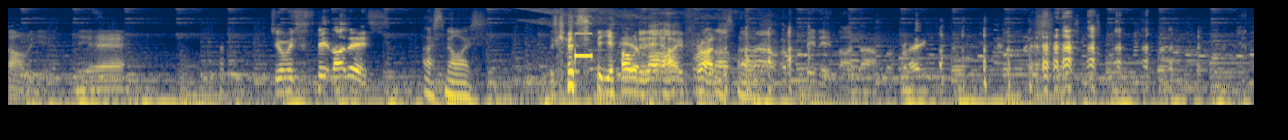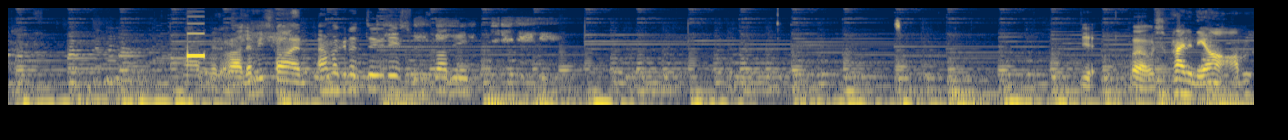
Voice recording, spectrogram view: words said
Oh yeah, yeah. Do you want me to sit like this? That's nice. Because you're holding Yeah, it out in front. Last about a minute like that, I'm afraid. Minute, right, let me try and. How am I going to do this with bloody. Yeah, well, it's a pain in the arm.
